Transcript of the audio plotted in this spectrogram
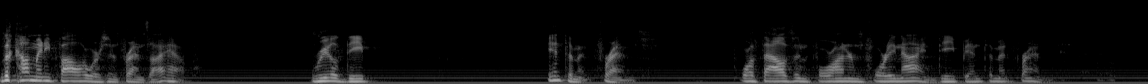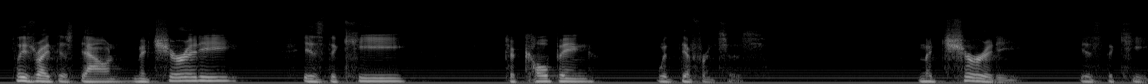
Look how many followers and friends I have. Real deep, intimate friends. 4,449 deep, intimate friends. Please write this down. Maturity is the key to coping with differences. Maturity is the key.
